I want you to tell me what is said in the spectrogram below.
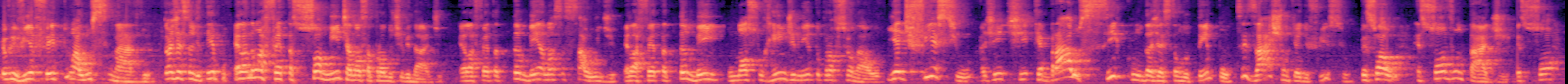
eu vivia feito um alucinado. Então a gestão de tempo, ela ela não afeta somente a nossa produtividade, ela afeta também a nossa saúde, ela afeta também o nosso rendimento profissional. E é difícil a gente quebrar o ciclo da gestão do tempo. Vocês acham que é difícil? Pessoal, é só vontade, é só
